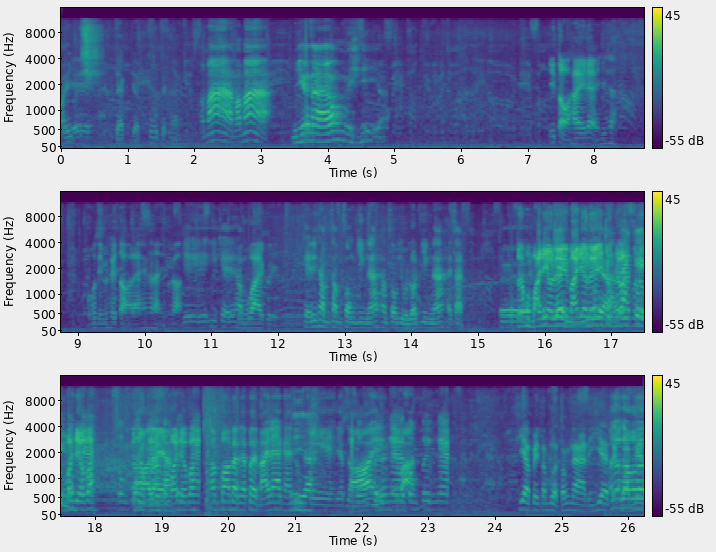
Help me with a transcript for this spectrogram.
เฮ้ยแจ็คอย่าพูดแต่นะมาม่ามาม่ามีแค่น้ำไอ้เหี้ยนี่ต่อให้เนี่ยไอ้เหี้ยปกติไม่เคยต่ออะไรให้ขนาดนี้มาก่อนยี่ยี่เคที่มึงทำไหว้กูดิเคที่ทำทำทรงยิงนะทำทรงอยู่รถยิงนะไอ้สัตว์ เออ เจอผมไม้เดียวเลยไม้เดียวเลยจุกใช่ปะเก่ง ไม้เดียวปะ ตรงจุกเลยผมไม้เดียวปะ ทำฟอร์มแบบจะเปิดไม้แรกไงนี่โอไงเคเรียบตรร้องยตึงไงตรงตึงไงเฮียเป็นตำรวจต้องนานไอ้เหี้ยแต่ความแม่น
